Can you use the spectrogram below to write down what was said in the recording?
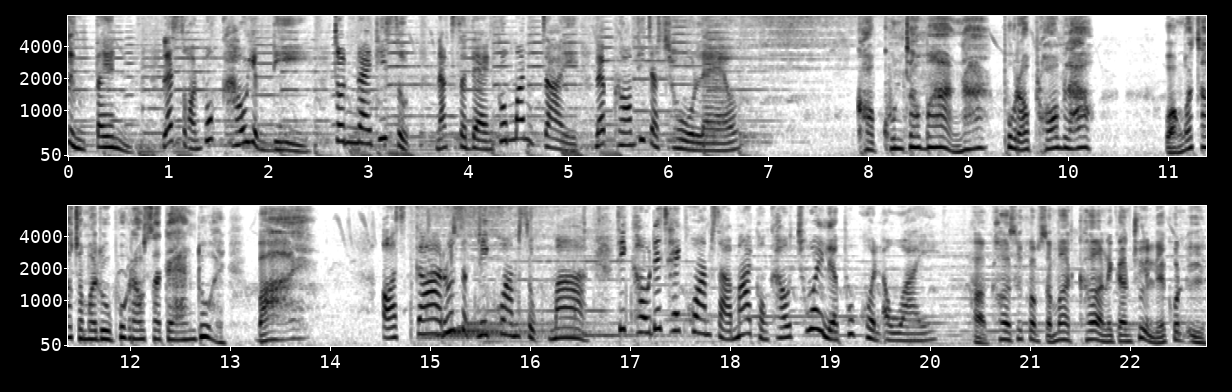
จึงเต้น และสอนพวกเขาอย่างดี จนในที่สุดนักแสดงก็มั่นใจและพร้อมที่จะโชว์แล้ว ขอบคุณเจ้ามากนะ พวกเราพร้อมแล้ว หวังว่าเจ้าจะมาดูพวกเราแสดงด้วยบายออสการ์รู้สึกมีความสุขมาก ที่เขาได้ใช้ความสามารถของเขาช่วยเหลือผู้คนเอาไว้ หากข้าใช้ความสามารถข้าในการช่วยเหลือคนอื่น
